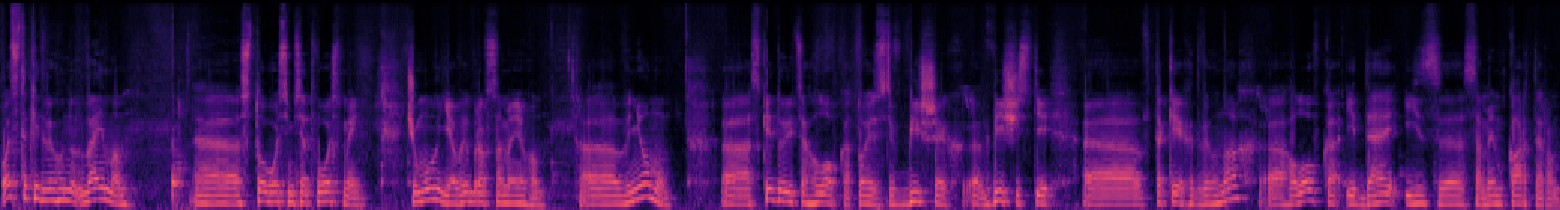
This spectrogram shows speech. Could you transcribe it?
Ось такий двигун Вейма 188. Чому я вибрав саме його? Е, В ньому е, скидується головка, тобто в, більших, в більшості е, в таких двигунах е, головка йде із е, самим картером.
